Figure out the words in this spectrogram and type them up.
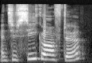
and to seek after,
